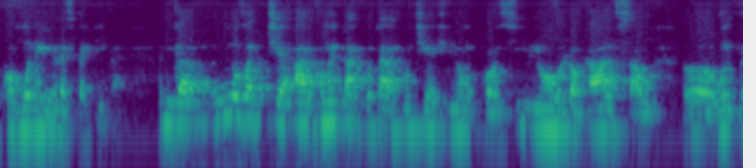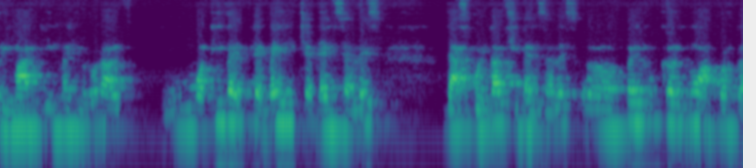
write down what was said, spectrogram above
comunei respective. Adică nu văd ce argument ar putea aduce știu, un consiliu local sau un primar din mediul rural, motive temeinice de înțeles de ascultat și de înțeles, uh, pentru că nu acordă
